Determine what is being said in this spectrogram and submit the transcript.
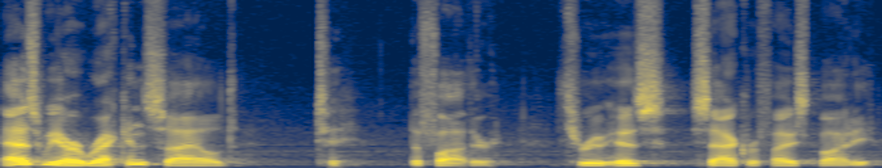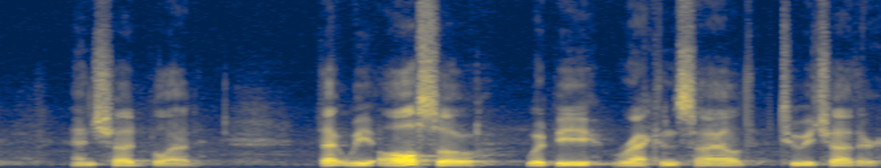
as we are reconciled to the Father through his sacrificed body and shed blood, that we also would be reconciled to each other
